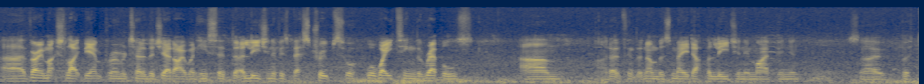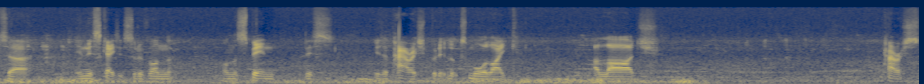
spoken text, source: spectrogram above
Uh, very much like the Emperor in Return of the Jedi when he said that a legion of his best troops were, were waiting the rebels. Um, I don't think the numbers made up a legion in my opinion. So, but uh, in this case it's sort of on the, on the spin. This is a parish, but it looks more like a large parish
